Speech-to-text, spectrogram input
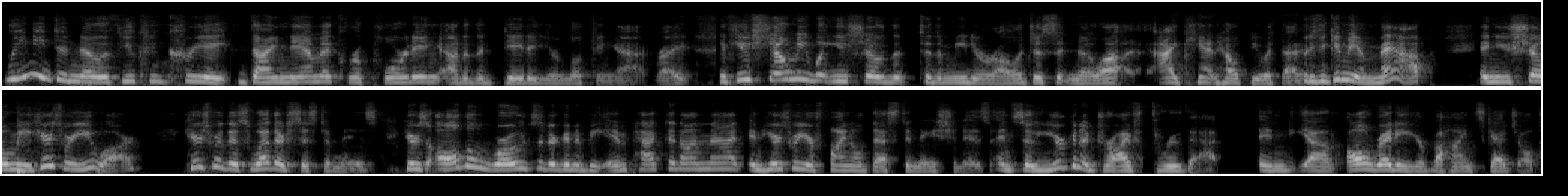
we need to know if you can create dynamic reporting out of the data you're looking at, right? If you show me what you show the, to the meteorologists at NOAA, I can't help you with that. But if you give me a map and you show me, here's where you are, here's where this weather system is, here's all the roads that are going to be impacted on that, and here's where your final destination is. And so you're going to drive through that and um, already you're behind schedule.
